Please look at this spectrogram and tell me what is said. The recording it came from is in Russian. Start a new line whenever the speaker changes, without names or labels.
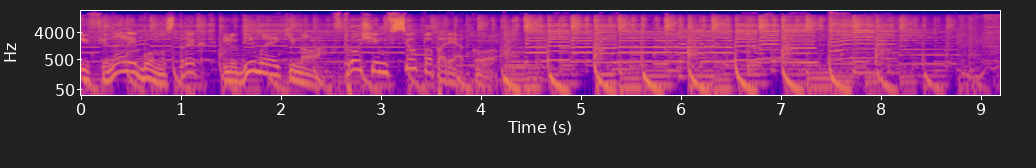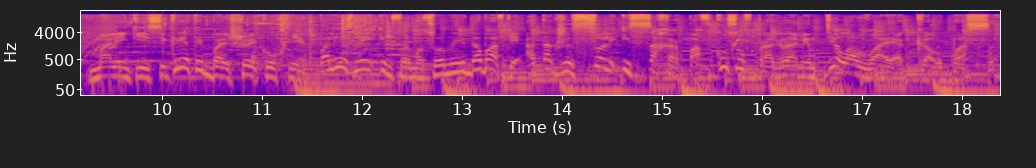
и в финале бонус-трек «Любимое кино». Впрочем, все по порядку.
Маленькие секреты большой кухни, полезные информационные добавки, а также соль и сахар по вкусу в программе «Деловая колбаса».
